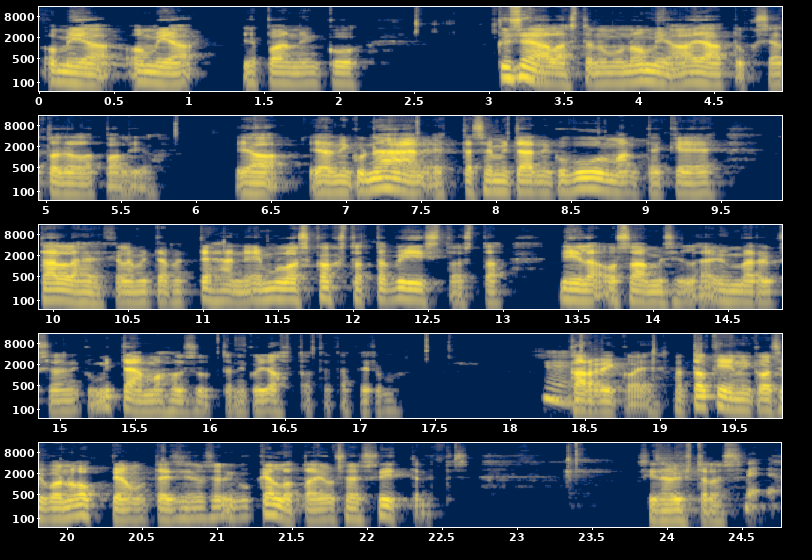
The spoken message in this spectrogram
omia, omia jopa niin kuin, kyseenalaistanut mun omia ajatuksia todella paljon. Ja, ja niin kuin näen, että se mitä niin kuin Woolman tekee tällä hetkellä, mitä me tehdään, niin ei mulla olisi 2015 niillä osaamisilla ja ymmärryksillä niin kuin mitään mahdollisuutta niin kuin johtaa tätä firmaa. Hmm. Karrikoja. Mä toki niin kuin olisin voinut oppia, mutta ei siinä se niin kellotajuus edes riittänyt tässä, siinä yhtälössä. Me,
